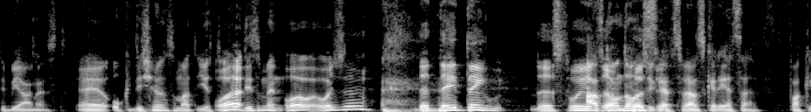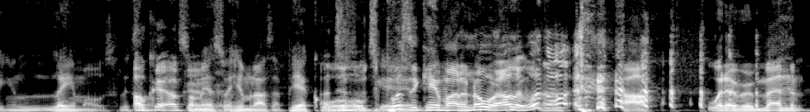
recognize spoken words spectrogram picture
to be honest. Eh, och det känns som att Göteborg, What? det är som en, what? What's it? That they think the Swedes de, are de pussy. tycker att svenskar är så fucking lamos. Liksom, Okej, okej, som är okej. så himla så PK just, och... eh, pussy came out of nowhere. I was like, what the what? ja, whatever. Men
